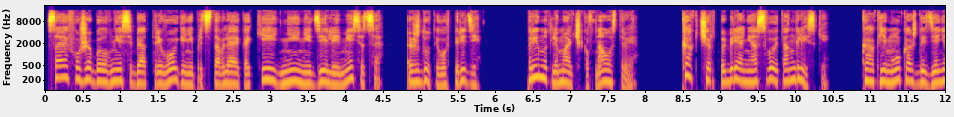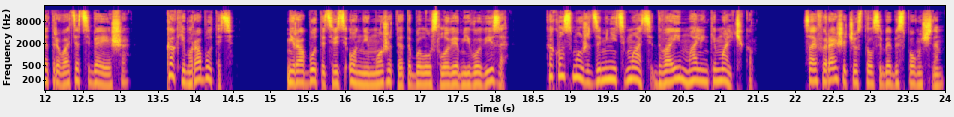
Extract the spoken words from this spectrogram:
Сайф уже был вне себя от тревоги, не представляя, какие дни, недели и месяцы ждут его впереди. Примут ли мальчиков на острове? Как, черт побери, они освоят английский? Как ему каждый день отрывать от себя Эша? Как ему работать? Не работать ведь он не может, это было условием его визы. Как он сможет заменить мать двоим маленьким мальчикам? Сайф и раньше чувствовал себя беспомощным.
